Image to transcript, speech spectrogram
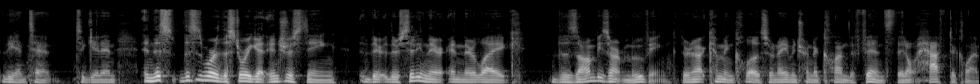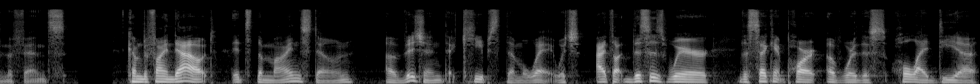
the intent to get in. And this this is where the story got interesting. They're they're sitting there and they're like, the zombies aren't moving. They're not coming close. They're not even trying to climb the fence. They don't have to climb the fence. Come to find out, it's the Mind Stone of Vision that keeps them away, which I thought this is where the second part of where this whole idea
